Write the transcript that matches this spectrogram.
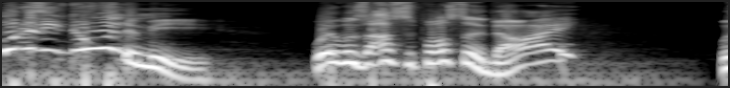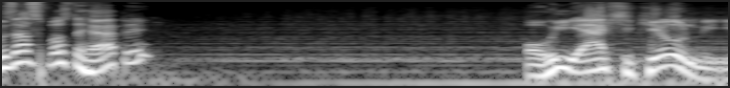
What is he doing to me? Wait, was I supposed to die? Was that supposed to happen? Oh, he actually killed me.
